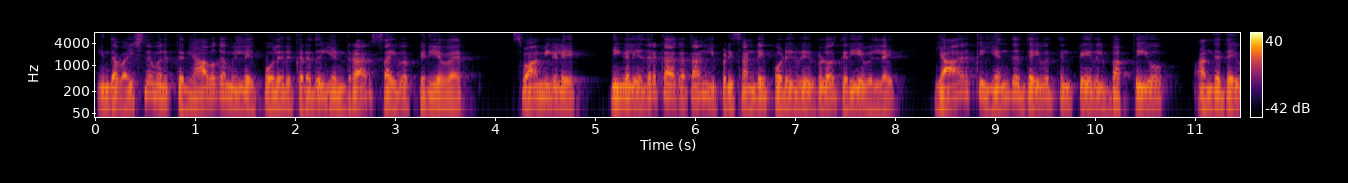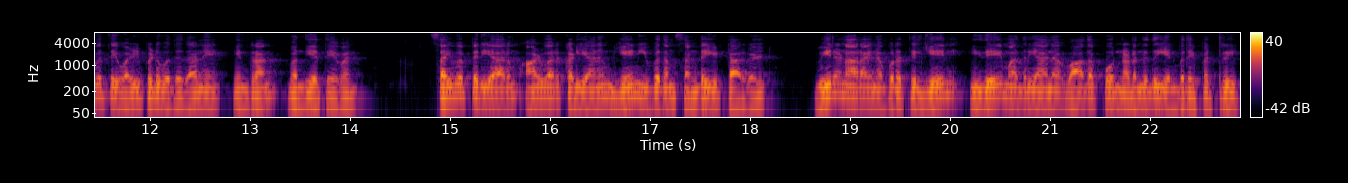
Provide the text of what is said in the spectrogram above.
இந்த வைஷ்ணவனுக்கு ஞாபகம் இல்லை போலிருக்கிறது என்றார் சைவ பெரியவர் சுவாமிகளே நீங்கள் எதற்காகத்தான் இப்படி சண்டை போடுகிறீர்களோ தெரியவில்லை. யாருக்கு எந்த தெய்வத்தின் பேரில் பக்தியோ அந்த தெய்வத்தை வழிபடுவதுதானே என்றான் வந்தியத்தேவன். சைவ பெரியாரும் ஆழ்வார்க்கடியானும் ஏன் இவ்விதம் சண்டையிட்டார்கள்? வீரநாராயணபுரத்தில் ஏன் இதே மாதிரியான வாதப்போர் நடந்தது என்பதை பற்றி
